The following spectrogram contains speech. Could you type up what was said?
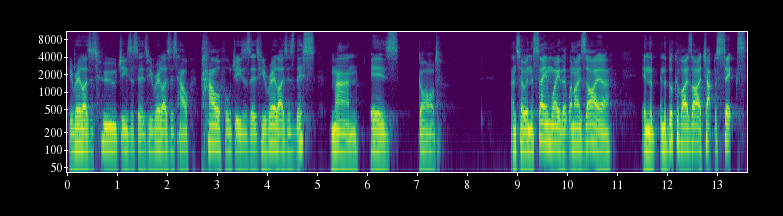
He realizes who Jesus is. He realizes how powerful Jesus is. He realizes this man is God. And so, in the same way that when Isaiah, in the, in the book of Isaiah, chapter 6,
